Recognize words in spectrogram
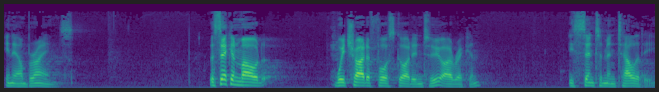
in our brains. The second mold we try to force God into, I reckon, is sentimentality.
